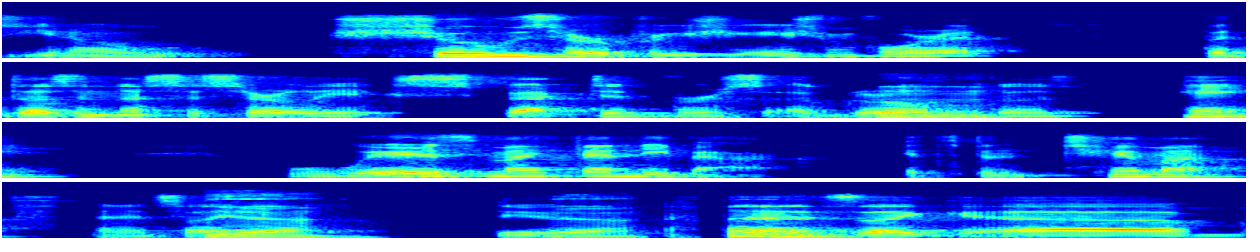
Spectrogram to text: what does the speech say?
you know shows her appreciation for it but doesn't necessarily expect it versus a girl who Mhm. goes hey where's my Fendi bag it's been two months and it's like yeah. Dude Yeah. it's like um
